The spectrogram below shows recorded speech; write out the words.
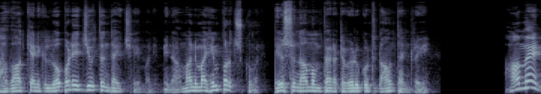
ఆ వాక్యానికి లోబడే జీవితం దయచేయమని మీ నామాన్ని మహింపరుచుకోమని. యేసునామం పేరట వేడుకుంటున్నాం తండ్రి. ఆమెన్.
